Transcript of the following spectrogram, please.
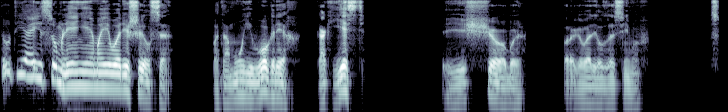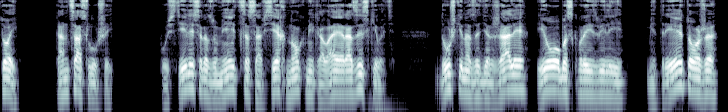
Тут я и сумление моего решился, потому его грех, как есть. — Еще бы, — проговорил Засимов. — Стой, конца слушай. Пустились, разумеется, со всех ног Николая разыскивать. Душкина задержали и обыск произвели, Митрея тоже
